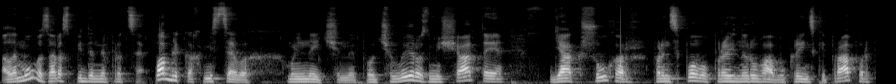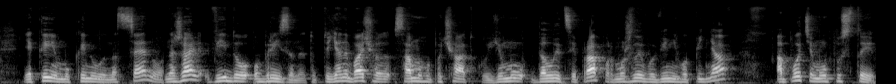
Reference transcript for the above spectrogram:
Але мова зараз піде не про це. В пабліках місцевих Хмельниччини почали розміщати, як Шухар принципово проігнорував український прапор, який йому кинули на сцену. На жаль, відео обрізане. Тобто я не бачу самого початку. Йому дали цей прапор, можливо, він його підняв, а потім опустив.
